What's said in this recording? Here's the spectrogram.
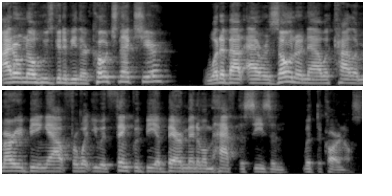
I don't know who's going to be their coach next year. What about Arizona now with Kyler Murray being out for what you would think would be a bare minimum half the season with the Cardinals?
